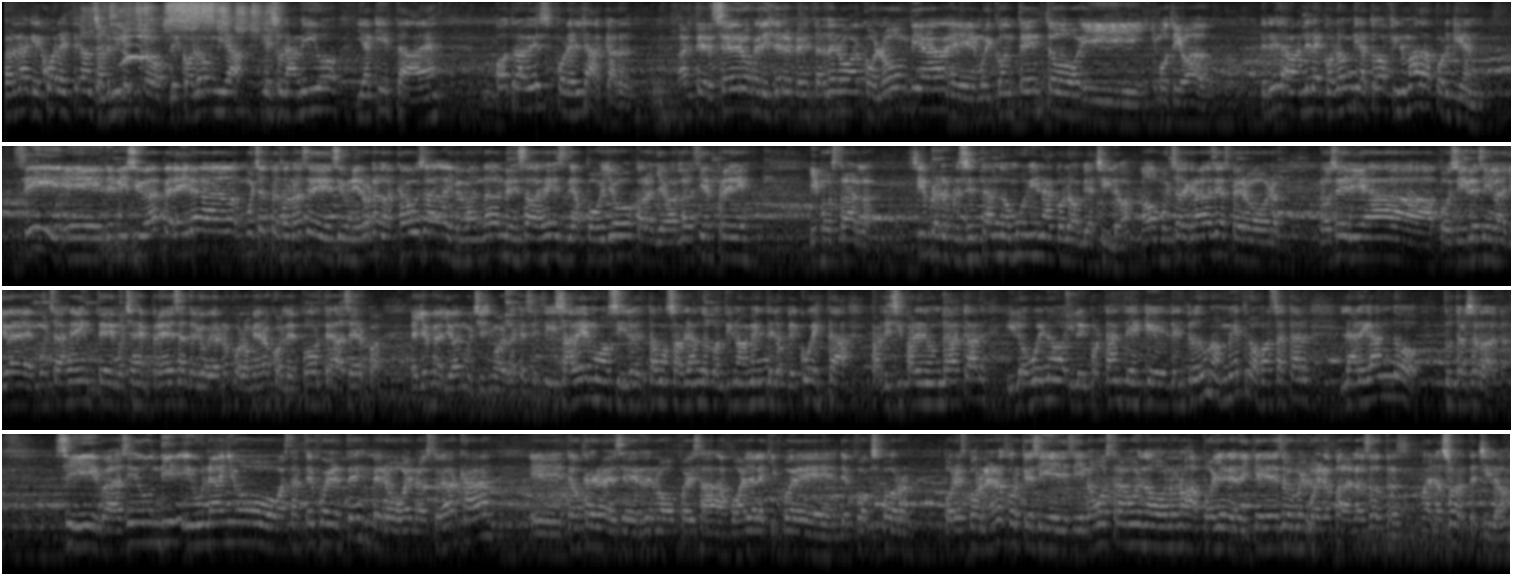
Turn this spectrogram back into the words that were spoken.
La verdad que Juan Esteban Sarmiento de Colombia es un amigo y aquí está, ¿eh? Otra vez por el Dakar. Al tercero, feliz de representar de nuevo a Colombia, eh, muy contento y, y, motivado. ¿Tenés la bandera de Colombia toda firmada por quién? Sí, eh, de mi ciudad, Pereira, muchas personas se, se unieron a la causa y me mandan mensajes de apoyo para llevarla siempre y mostrarla. Siempre representando muy bien a Colombia, Chilo. No, muchas gracias, pero no sería posible sin la ayuda de mucha gente, de muchas empresas, del gobierno colombiano con deportes, ACERPA. Ellos me ayudan muchísimo, ¿verdad que sí? Sí, sabemos y lo estamos hablando continuamente lo que cuesta participar en un Dakar y lo bueno y lo importante es que dentro de unos metros vas a estar largando tu tercer Dakar. Sí, ha sido un, un, año bastante fuerte, pero bueno, estoy acá. Eh, tengo que agradecer de nuevo pues, a Juan y al equipo de, de Fox por, por exponernos, porque si, si no mostramos no, no nos apoyan, así que eso es muy bueno para nosotros. Buena suerte, Chilo.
